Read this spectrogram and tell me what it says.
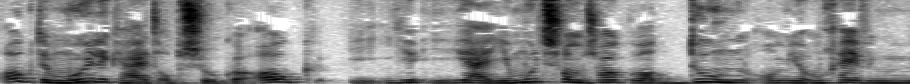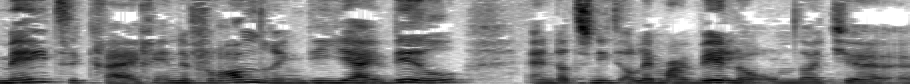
ook de moeilijkheid opzoeken. Ook, je, ja, je moet soms ook wat doen om je omgeving mee te krijgen in de verandering die jij wil. En dat is niet alleen maar willen omdat, je, uh,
